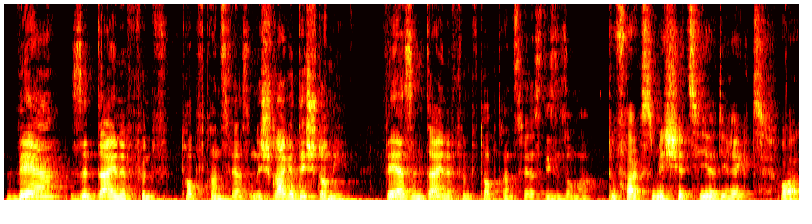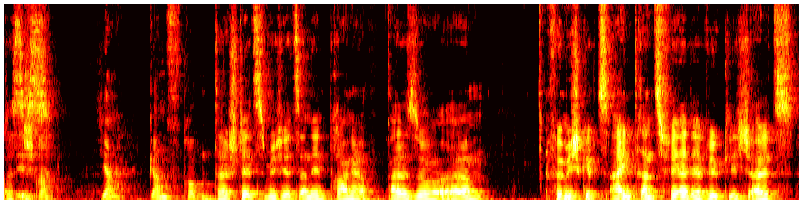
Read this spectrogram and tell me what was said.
Wer sind deine fünf Top-Transfers? Und ich frage dich, Domi. Wer sind deine fünf Top-Transfers diesen Sommer? Du fragst mich jetzt hier direkt. Boah, das ich ist. Frag, ja, ganz trocken. Da stellst du mich jetzt an den Pranger. Also, ähm, für mich gibt es einen Transfer, der wirklich als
